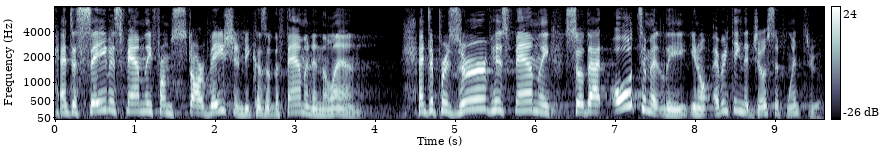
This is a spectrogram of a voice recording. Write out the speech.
and to save his family from starvation because of the famine in the land and to preserve his family so that ultimately, you know, everything that Joseph went through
